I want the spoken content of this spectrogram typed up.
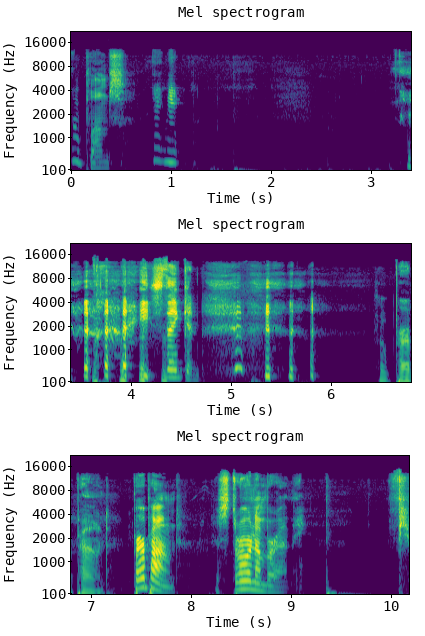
little plums. He's thinking. So per pound. Per pound. Just throw a number at me. Phew.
